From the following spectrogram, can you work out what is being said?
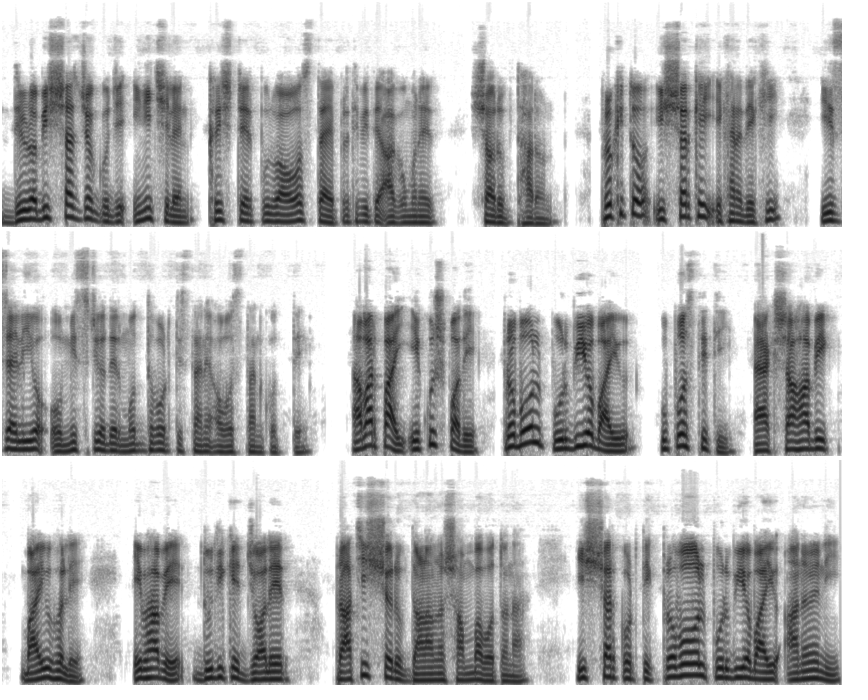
দৃঢ় বিশ্বাসযোগ্য যে ইনি ছিলেন খ্রিস্টের পূর্ব অবস্থায় পৃথিবীতে আগমনের স্বরূপ ধারণ। প্রকৃত ঈশ্বরকেই এখানে দেখি ইসরায়েলীয় ও মিশ্রীয়দের মধ্যবর্তী স্থানে অবস্থান করতে। আবার পাই, একুশ পদে প্রবল পূর্বীয় বায়ুর উপস্থিতি এক স্বাভাবিক বায়ু হলে এভাবে দুদিকে জলের প্রাচীস্বরূপ দাঁড়ানো সম্ভব হতো না। ঈশ্বর কর্তৃক প্রবল পূর্বীয় বায়ু আনয়নই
